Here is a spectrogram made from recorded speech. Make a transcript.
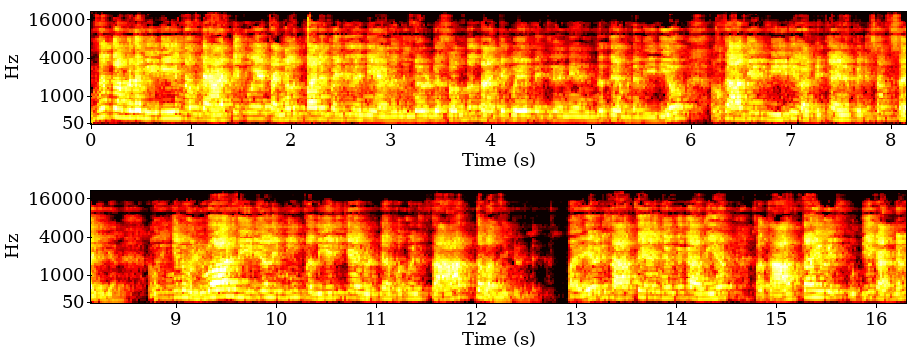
ഇന്നത്തെ നമ്മുടെ വീഡിയോയും നമ്മുടെ ആറ്റക്കോയ തങ്ങളിപ്പാനെ പറ്റി തന്നെയാണ്. നിങ്ങളുടെ സ്വന്തം നാറ്റക്കോയെ പറ്റി തന്നെയാണ് ഇന്നത്തെ നമ്മുടെ വീഡിയോ നമുക്ക് ആദ്യം ഒരു വീഡിയോ കണ്ടിട്ട് അതിനെപ്പറ്റി സംസാരിക്കാം. നമുക്ക് ഇങ്ങനെ ഒരുപാട് വീഡിയോകൾ ഇനിയും പ്രതികരിക്കാനുണ്ട്. നമുക്ക് ഒരു താത്ത വന്നിട്ടുണ്ട്. പഴയ ഒരു താത്തയാണ് നിങ്ങൾക്കൊക്കെ അറിയാം. അപ്പൊ താത്തായി ഒരു പുതിയ കന്നഡ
